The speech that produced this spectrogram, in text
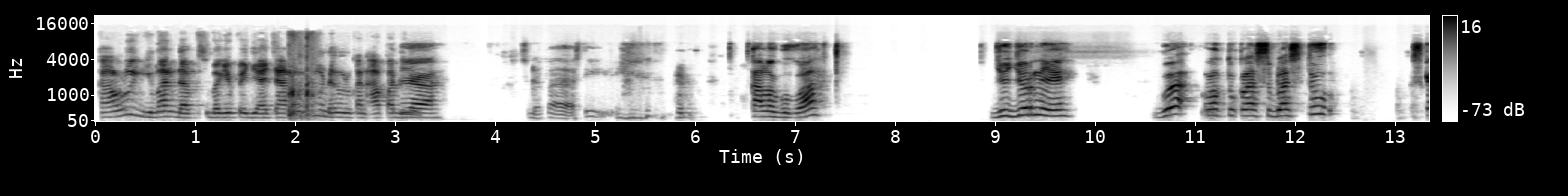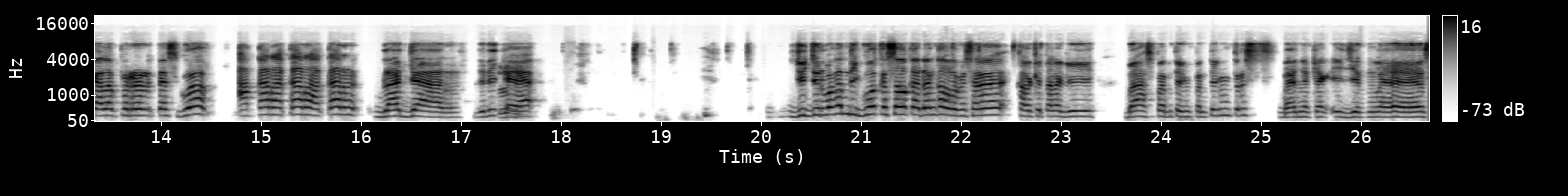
Kalau lu gimana, Dap, sebagai PJ acara, lu mendahulukan apa dulu? Iya. Sudah pasti. Kalau gua jujur nih, gua waktu kelas 11 tuh skala prioritas gua akar akar akar belajar. Jadi kayak jujur banget nih gua kesel kadang kalau misalnya kalau kita lagi bahas penting-penting terus banyak yang izin les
